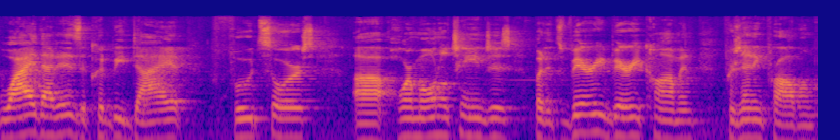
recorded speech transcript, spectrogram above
why that is. It could be diet, food source, uh, hormonal changes, but it's very, very common presenting problem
